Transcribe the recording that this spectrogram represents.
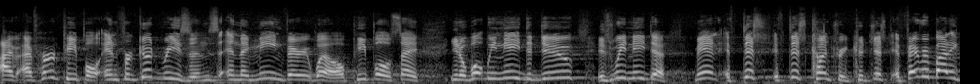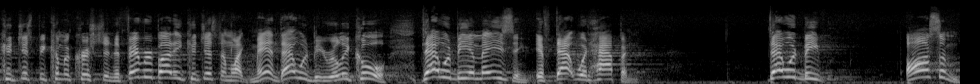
I've, I've, heard people, and for good reasons, and they mean very well, people say, you know, what we need to do is we need to, man, if this, if this country could just, if everybody could just become a Christian, if everybody could just, I'm like, man, that would be really cool. That would be amazing if that would happen. That would be Awesome.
